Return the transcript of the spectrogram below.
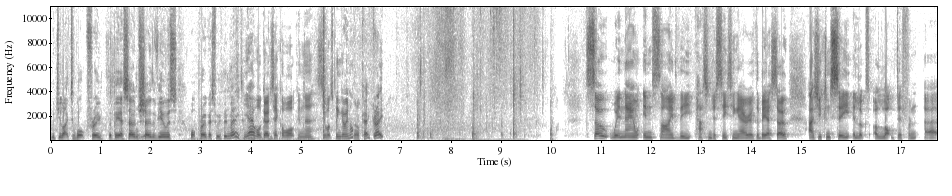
would you like to walk through the BSO and show the viewers what progress we've been made? Yeah, we'll go take a walk and uh, see what's been going on. Okay, great. So we're now inside the passenger seating area of the BSO. As you can see, it looks a lot different uh,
